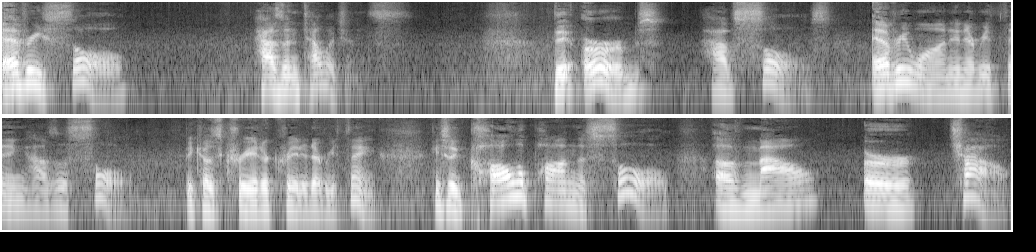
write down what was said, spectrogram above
every soul has intelligence. The herbs have souls. Everyone and everything has a soul because Creator created everything. He said, call upon the soul of Mao Er Chao.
